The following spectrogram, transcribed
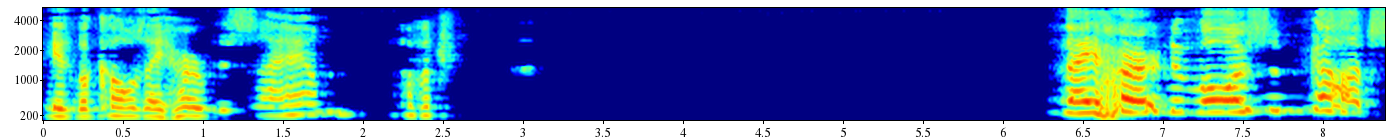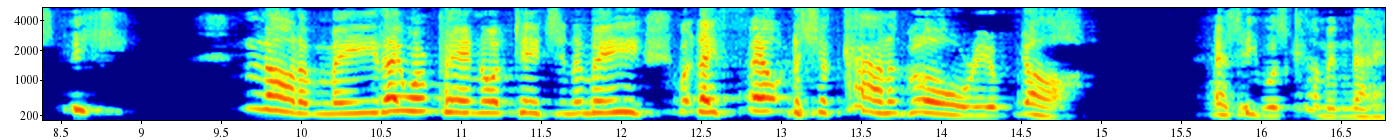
Is because they heard the sound of a trumpet. They heard the voice of God speaking. Not of me. They weren't paying no attention to me, but they felt the Shekinah glory of God as He was coming down.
